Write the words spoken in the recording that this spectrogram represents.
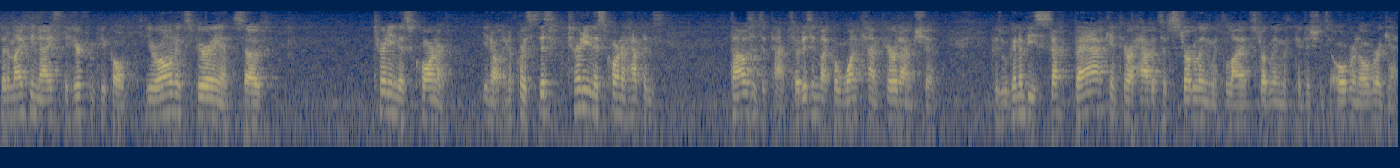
But it might be nice to hear from people your own experience of turning this corner. You know, and of course, this turning this corner happens thousands of times. So it isn't like a one-time paradigm shift because we're going to be sucked back into our habits of struggling with life, struggling with conditions over and over again.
